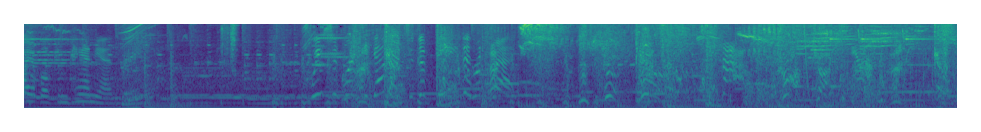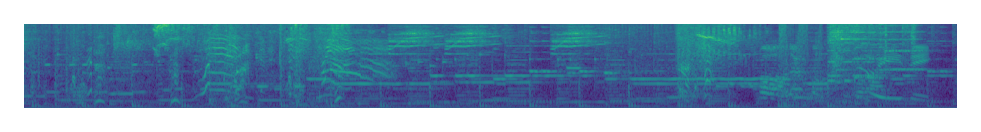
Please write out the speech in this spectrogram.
reliable companion. We should work together to defeat this threat! Oh, that so easy.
